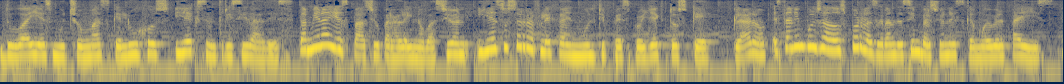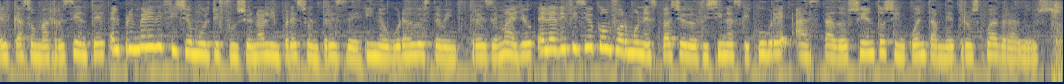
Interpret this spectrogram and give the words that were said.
Dubai es mucho más que lujos y excentricidades. También hay espacio para la innovación y eso se refleja en múltiples proyectos que, claro, están impulsados por las grandes inversiones que mueve el país. El caso más reciente, el primer edificio multifuncional impreso en 3D, inaugurado este 23 de mayo, el edificio conforma un espacio de oficinas que cubre hasta 250 metros cuadrados.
